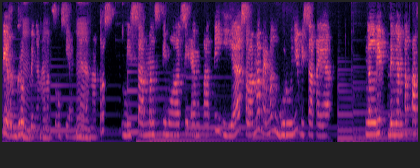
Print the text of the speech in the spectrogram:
peer group Hmm, dengan hmm, anak seusianya. hmm. Nah, terus bisa menstimulasi empati iya selama memang gurunya bisa kayak ngelit dengan tepat.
